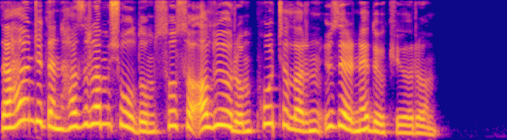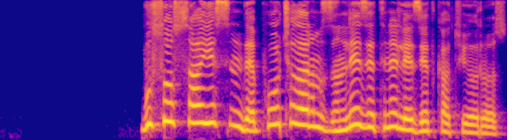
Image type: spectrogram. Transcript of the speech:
Daha önceden hazırlamış olduğum sosu alıyorum, poğaçaların üzerine döküyorum. Bu sos sayesinde poğaçalarımızın lezzetine lezzet katıyoruz.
